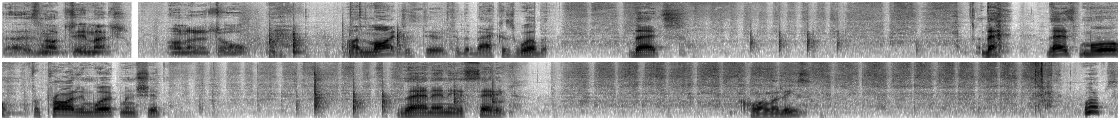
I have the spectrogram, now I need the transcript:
There's not too much on it at all. I might just do it to the back as well, but that's that that's more for pride in workmanship than any aesthetic qualities. Whoops.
